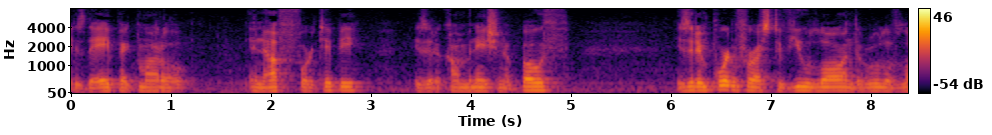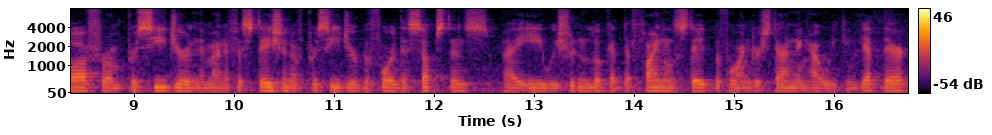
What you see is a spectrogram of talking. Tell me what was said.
Is the APEC model enough for TIPI? Is it a combination of both? Is it important for us to view law and the rule of law from procedure and the manifestation of procedure before the substance, i.e., we shouldn't look at the final state before understanding how we can get there?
